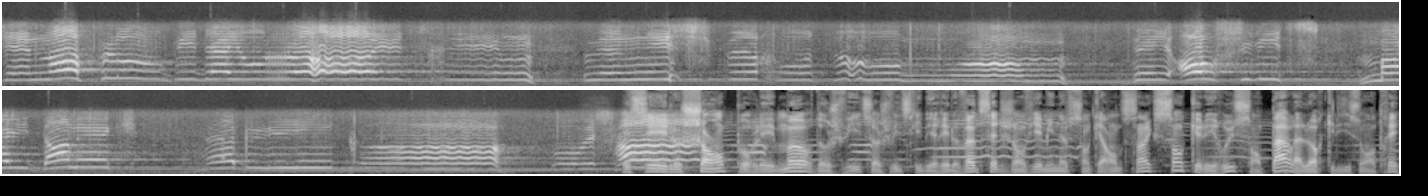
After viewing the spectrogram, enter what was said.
שנפלו בידי רויצחים ונשפחו תומם די אושוויץ מיידנק הבלינקה Et c'est le chant pour les morts d'Auschwitz, Auschwitz libéré le 27 janvier 1945, sans que les Russes en parlent alors qu'ils y sont entrés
